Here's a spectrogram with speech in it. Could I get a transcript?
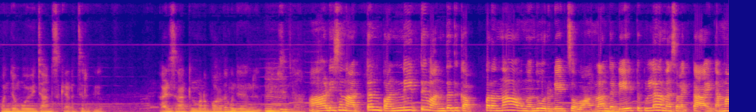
கொஞ்சம் மூவி சான்ஸ் கிடச்சிருக்கு. ஆடிஷன் அட்டன் பண்ண போகிறது கொஞ்சம் ஆடிஷன் அட்டன் பண்ணிட்டு வந்ததுக்கு அப்புறம் தான் அவங்க வந்து ஒரு டேட் சொல்லுவாங்களா? அந்த டேட்டுக்குள்ள நம்ம செலக்ட் ஆயிட்டோமா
